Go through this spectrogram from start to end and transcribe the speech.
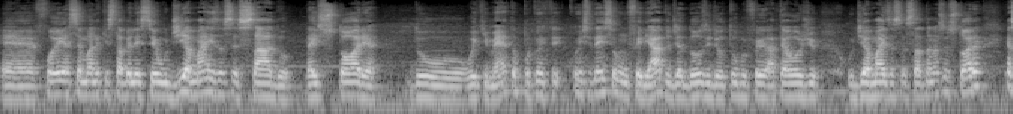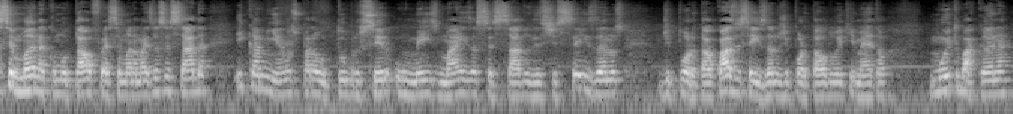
é, foi a semana que estabeleceu o dia mais acessado da história do Wikimetal. Por coincidência, um feriado, dia 12 de outubro, foi até hoje o dia mais acessado da nossa história. E a semana, como tal, foi a semana mais acessada. E caminhamos para outubro ser o mês mais acessado destes seis anos de portal, quase seis anos de portal do Wikimetal. Muito bacana.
